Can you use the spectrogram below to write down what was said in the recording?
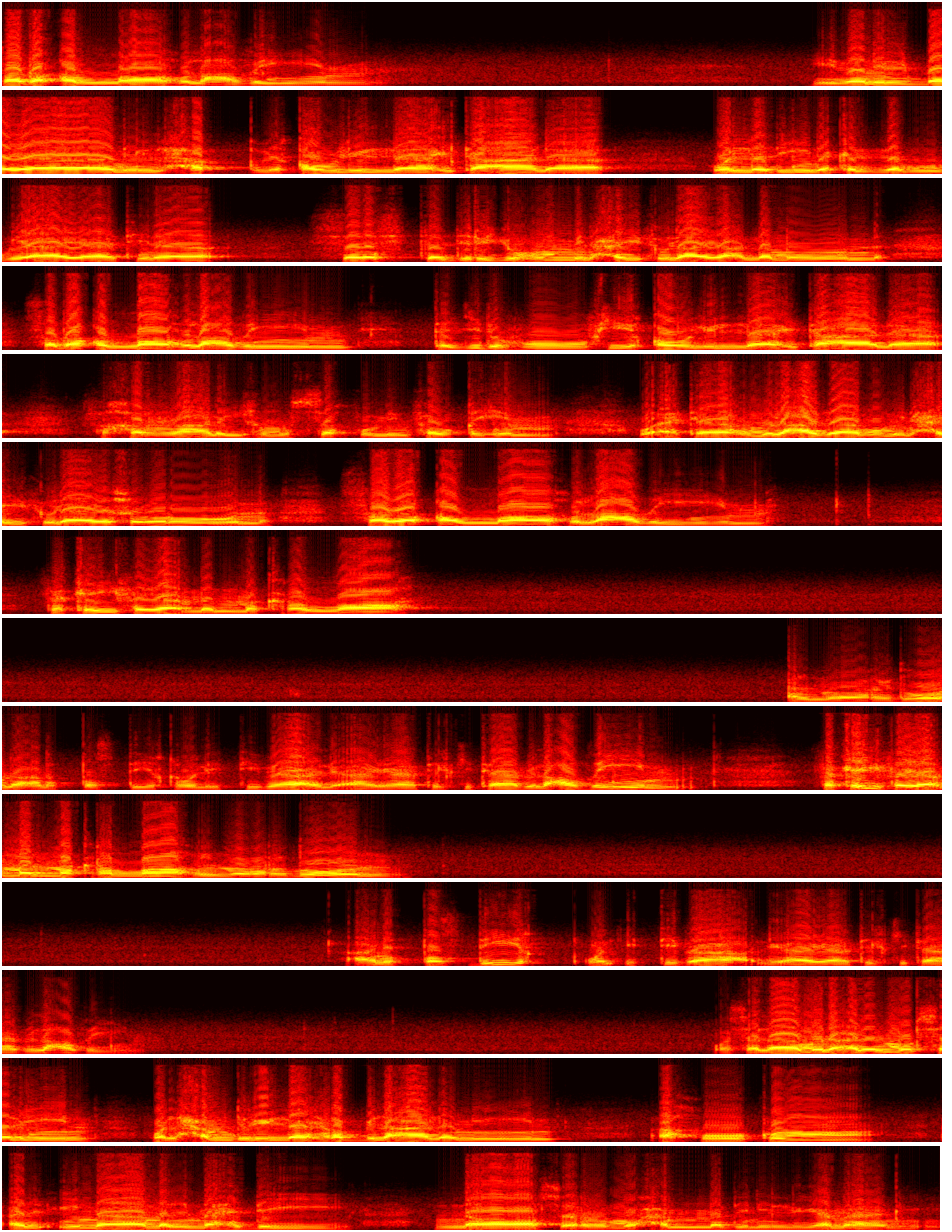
صدق الله العظيم. إذا البيان الحق لقول الله تعالى والذين كذبوا بآياتنا سنستدرجهم من حيث لا يعلمون. صدق الله العظيم. تجده في قول الله تعالى فخر عليهم السقف من فوقهم وأتاهم العذاب من حيث لا يشعرون. صدق الله العظيم. فكيف يأمن مكر الله؟ المعرضون عن التصديق والاتباع لآيات الكتاب العظيم. فكيف يأمن مكر الله المعرضون عن التصديق والاتباع لآيات الكتاب العظيم. وسلام على المرسلين والحمد لله رب العالمين. أخوكم الإمام المهدي ناصر محمد اليماني.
